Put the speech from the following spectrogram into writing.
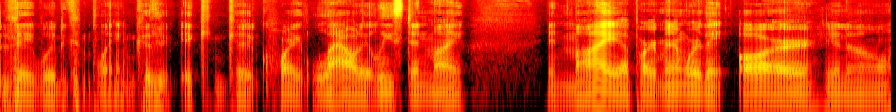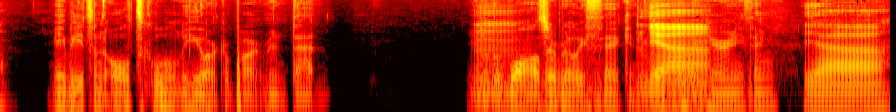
they would complain because it, it can get quite loud. At least in my in my apartment where they are. You know. Maybe it's an old school New York apartment that you know, Mm. the walls are really thick and you can't really hear anything. Yeah.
